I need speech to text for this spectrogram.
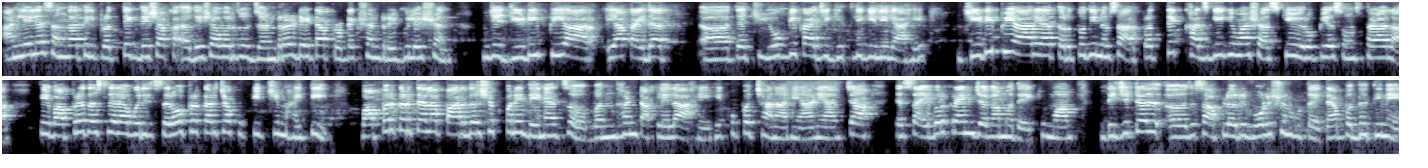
आणलेल्या संघातील प्रत्येक देशा देशावर जो जनरल डेटा प्रोटेक्शन रेग्युलेशन म्हणजे जीडीपीआर या कायद्यात त्याची योग्य काळजी घेतली गेलेली आहे. जीडीपीआर या तरतुदीनुसार प्रत्येक खाजगी किंवा शासकीय युरोपीय संस्थळाला ते वापरत असलेल्या वरील सर्व प्रकारच्या कुकीजची माहिती वापरकर्त्याला पारदर्शकपणे देण्याचं बंधन टाकलेलं आहे. हे खूपच छान आहे. आणि आजच्या या सायबर क्राईम जगामध्ये किंवा डिजिटल जसं आपलं रिव्हॉल्युशन होत आहे त्या पद्धतीने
